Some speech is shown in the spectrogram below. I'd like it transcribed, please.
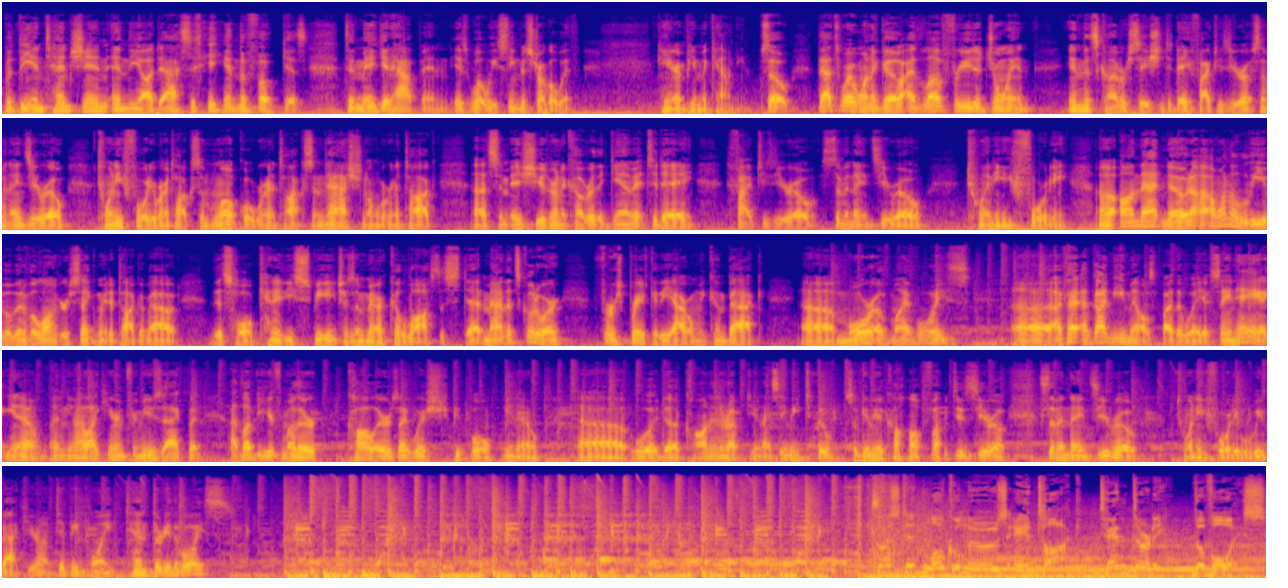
But the intention and the audacity and the focus to make it happen is what we seem to struggle with here in Pima County. So that's where I want to go. I'd love for you to join in this conversation today 520-790-2040 we're going to talk some local we're going to talk some national we're going to talk uh, some issues. We're going to cover the gamut today 520-790-2040 uh, on that note i, want to leave a bit of a longer segment to talk about this whole kennedy speech has america lost a step. Matt let's go to our first break of the hour. When we come back uh, more of my voice. Uh, I've, had, I've gotten emails, by the way, of saying, "Hey, you know, you know, I like hearing from you, Zach, but I'd love to hear from other callers. I wish people, you know, uh, would uh, call and interrupt you." And I say, "Me too." So give me a call 520-790-2040. We'll be back here on Tipping 10:30. The Voice. Trusted local news and talk. 1030. The Voice.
